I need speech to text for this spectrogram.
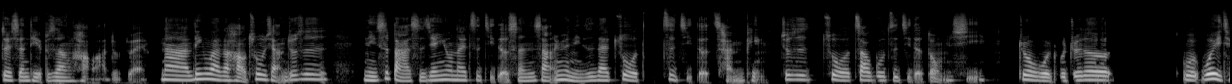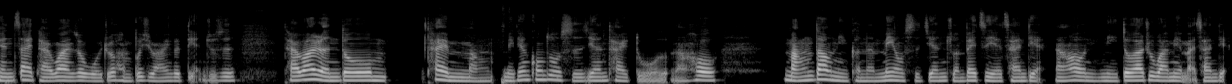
对身体也不是很好啊，对不对？那另外一个好处想就是，你是把时间用在自己的身上，因为你是在做自己的产品，就是做照顾自己的东西。就我我觉得。我我以前在台湾的时候，我就很不喜欢一个点，就是台湾人都太忙，每天工作时间太多了，然后忙到你可能没有时间准备自己的餐点，然后你都要去外面买餐点。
